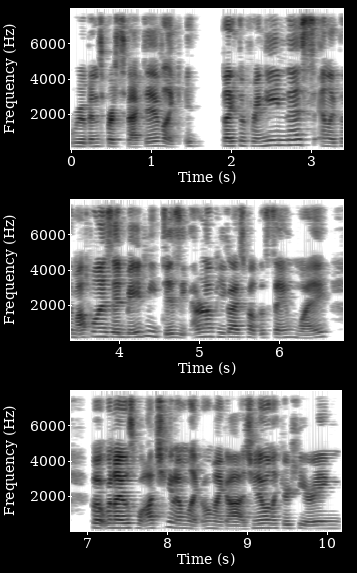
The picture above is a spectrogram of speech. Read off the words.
Ruben's perspective, like it, like the ringiness and like the muffledness, it made me dizzy. I don't know if you guys felt the same way, but when I was watching it, I'm like, oh my gosh, you know, when like your hearing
